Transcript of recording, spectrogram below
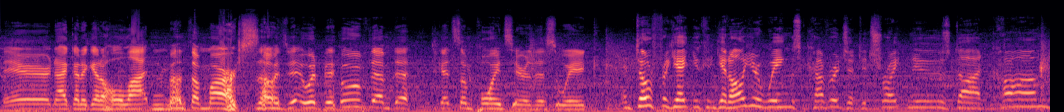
they're not going to get a whole lot in the month of March. So it would behoove them to get some points here this week. And don't forget, you can get all your Wings coverage at DetroitNews.com.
